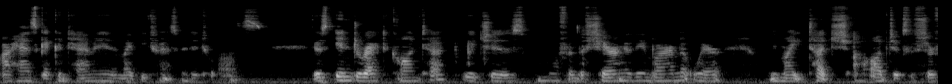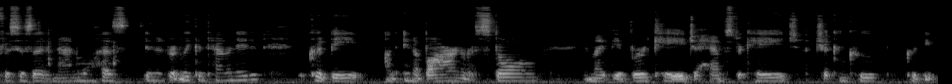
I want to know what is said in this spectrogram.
our hands get contaminated, it might be transmitted to us. There's indirect contact, which is more from the sharing of the environment, where we might touch uh, objects or surfaces that an animal has inadvertently contaminated. It could be on, in a barn or a stall. It might be a bird cage, a hamster cage, a chicken coop, It could be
